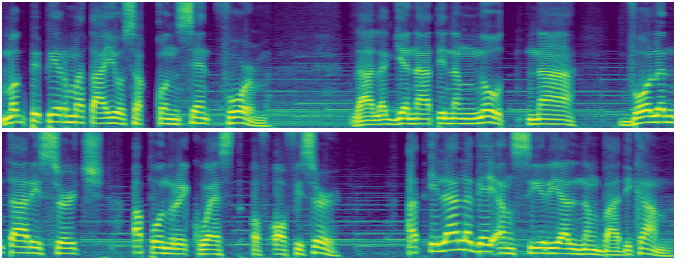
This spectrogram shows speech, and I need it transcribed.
Magpipirma tayo sa consent form. Lalagyan natin ng note na voluntary search upon request of officer. At ilalagay ang serial ng body cam.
